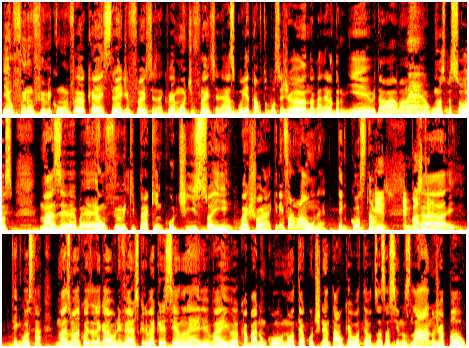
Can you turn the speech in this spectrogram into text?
Eu fui num filme com uh, que é a estreia de influencer, né? Que vai um monte de influencer. As gurias estavam tudo bocejando, a galera dormiu e tal, É. né, algumas pessoas. Mas é, é um filme que, pra quem curte isso aí, vai chorar. Que nem Fórmula 1, né? Tem que gostar. Isso, tem que gostar. E- tem que gostar. Mas uma coisa legal é o universo que ele vai crescendo, né? Ele vai acabar num, no Hotel Continental, que é o Hotel dos Assassinos, lá no Japão.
